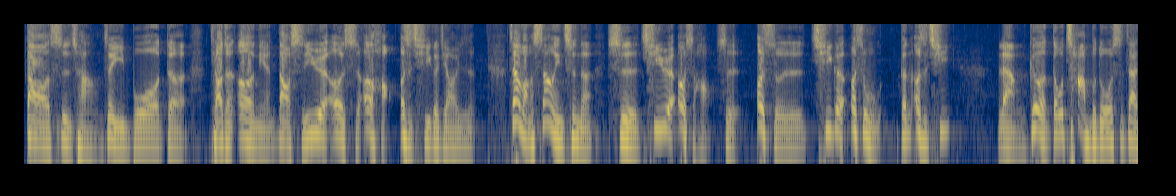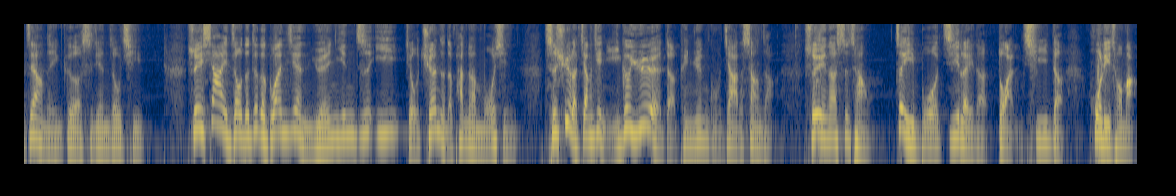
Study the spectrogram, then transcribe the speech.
到市场这一波的调整二年到十一月二十二号，二十七个交易日。再往上一次呢是七月二十号，是二十七个二十五跟二十七，两个都差不多是在这样的一个时间周期。所以下一周的这个关键原因之一，就圈子的判断模型。持续了将近一个月的平均股价的上涨，所以呢，市场这一波积累的短期的获利筹码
